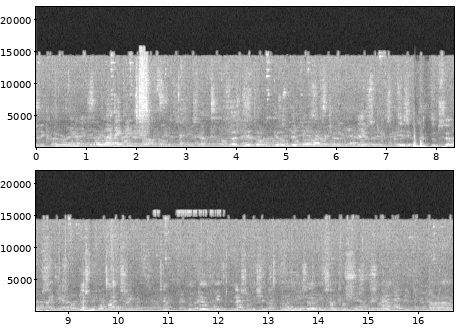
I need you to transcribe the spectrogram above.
actually covering all the the years But we are talking here only about child abuse. Themselves, national hotlines tend, will deal with national issues. Mm. So in some countries, say, um,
